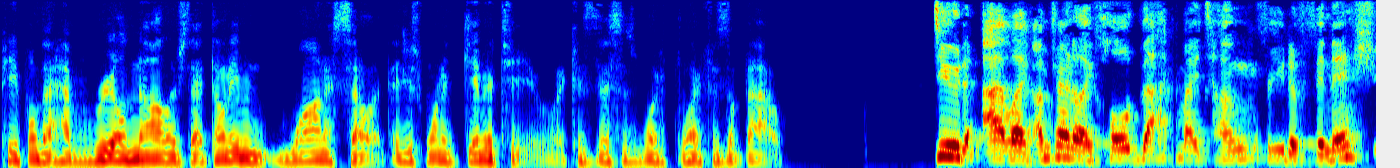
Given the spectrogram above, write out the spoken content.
people that have real knowledge that don't even want to sell it. They just want to give it to you. Like, cause this is what life is about dude, I like, I'm trying to like hold back my tongue for you to finish,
